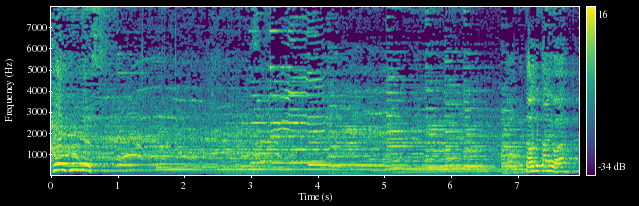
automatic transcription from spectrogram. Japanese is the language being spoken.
最高です。いわ。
